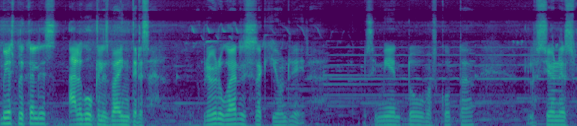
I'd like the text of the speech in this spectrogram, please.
voy a explicarles algo que les va a interesar. En primer lugar es aquí donde era. Nacimiento, mascota, relaciones.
